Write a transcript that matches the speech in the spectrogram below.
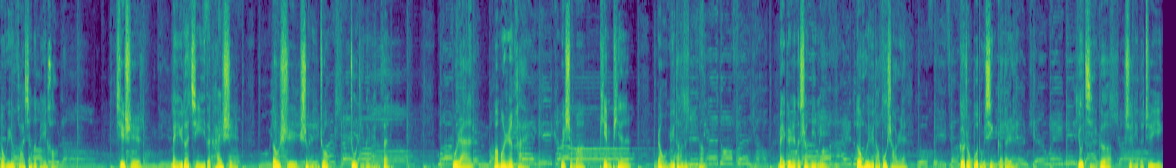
浓郁花香的美好。其实，每一段情谊的开始，都是生命中注定的缘分。不然，茫茫人海，为什么偏偏？让我遇到了你呢。每个人的生命里都会遇到不少人，各种不同性格的人。有几个是你的知音，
